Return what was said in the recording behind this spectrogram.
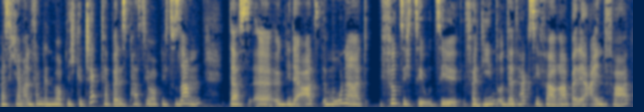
Was ich am Anfang dann überhaupt nicht gecheckt habe, weil das passt ja überhaupt nicht zusammen, dass äh, irgendwie der Arzt im Monat 40 COC verdient und der Taxifahrer bei der Einfahrt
